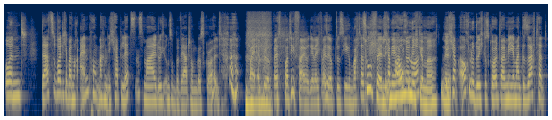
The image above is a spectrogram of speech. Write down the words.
Und dazu wollte ich aber noch einen Punkt machen. Ich habe letztens mal durch unsere Bewertungen gescrollt bei Apple und bei Spotify. Verena. Ich weiß nicht, ob du es je gemacht hast. Zufällig, ich nee, habe ich noch nur, nicht gemacht. Nee. Ich habe auch nur durchgescrollt, weil mir jemand gesagt hat,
